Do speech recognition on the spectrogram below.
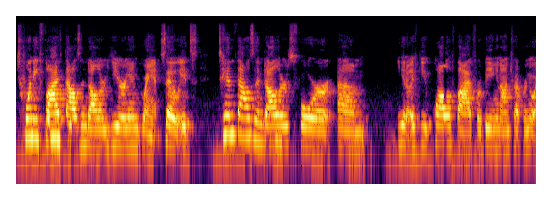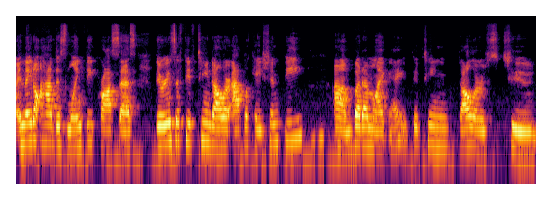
$25,000 year end grant. So it's $10,000 for, um, you know, if you qualify for being an entrepreneur. And they don't have this lengthy process. There is a $15 application fee. Um, but I'm like, hey, $15 to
